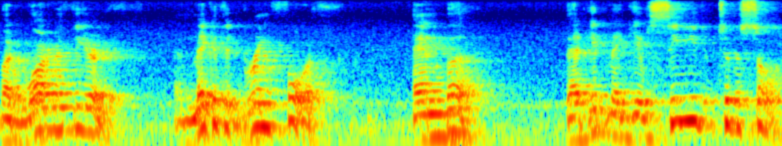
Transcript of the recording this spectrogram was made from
but watereth the earth, and maketh it bring forth and bud, that it may give seed to the sower,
